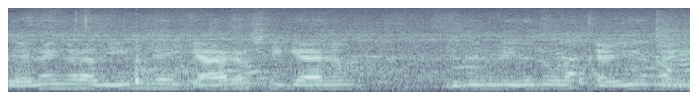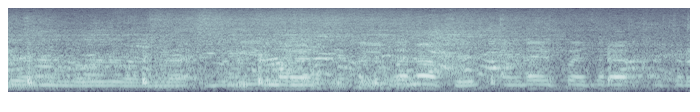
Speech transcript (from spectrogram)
ജനങ്ങളെ ഇതിലേക്ക് ആകർഷിക്കാനും ഇതിന് ഇതിലൂടെ കഴിയുന്നുണ്ട് മദ്രസത്തിൽ അവിടെ ഇപ്പോൾ എത്ര എത്ര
